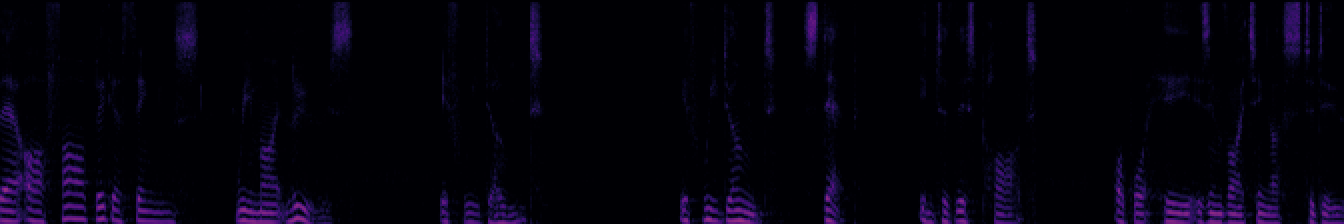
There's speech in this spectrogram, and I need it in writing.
there are far bigger things we might lose if we don't. If we don't step into this part of what He is inviting us to do.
